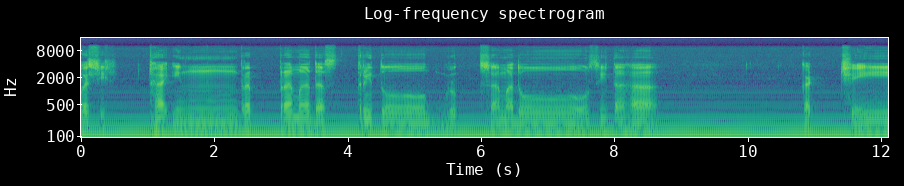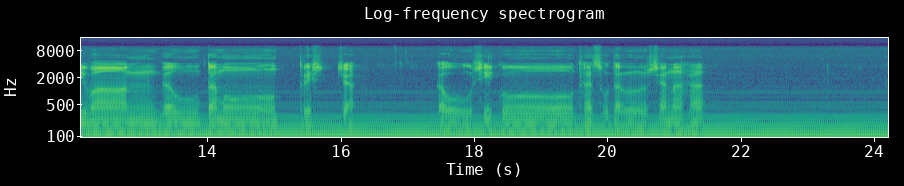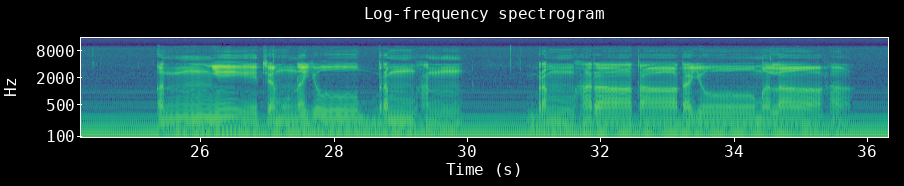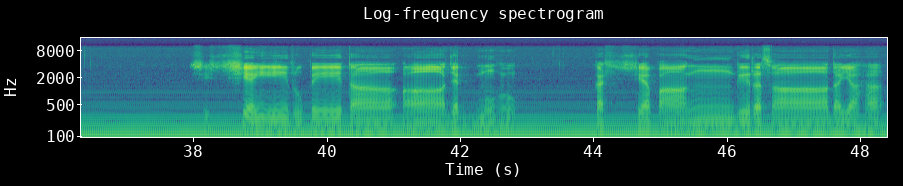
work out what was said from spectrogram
वसिष्ठ इन्द्रप्रमदस्त्रितो गृत्समदोसितः कक्षीवान् गौतमोत्रिश्च कौशिकोऽधसुदर्शनः अन्ये च मुनयो ब्रह्मन् ब्रह्मरातादयो मलाः शिष्यैरुपेता आजग्मुः। कश्यपाङ्गिरसादयः।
